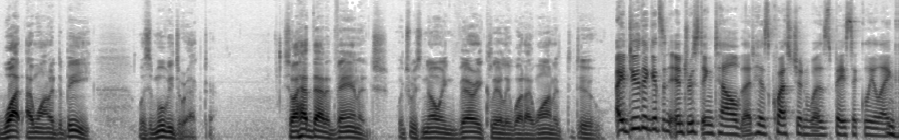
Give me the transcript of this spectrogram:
what I wanted to be, was a movie director. So I had that advantage, which was knowing very clearly what I wanted to do. I do think it's an interesting tell that his question was basically like,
